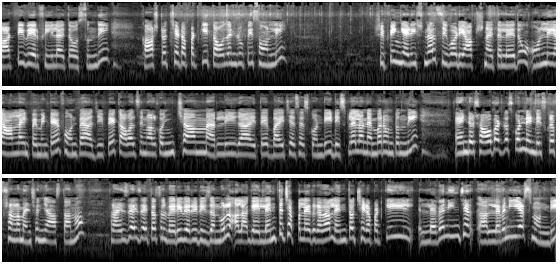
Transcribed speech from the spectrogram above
పార్టీ వేర్ ఫీల్ అయితే వస్తుంది. కాస్ట్ వచ్చేటప్పటికి thousand rupees only shipping additional COD option అయితే లేదు. ఓన్లీ ఆన్లైన్ పేమెంటే ఫోన్పే ఆ జీపే కావాల్సిన వాళ్ళు కొంచెం ఎర్లీగా అయితే బై చేసేసుకోండి. డిస్ప్లేలో నెంబర్ ఉంటుంది. అండ్ షాప్ అడ్రస్ కూడా నేను డిస్క్రిప్షన్లో మెన్షన్ చేస్తాను. ప్రైస్ రైజ్ అయితే అసలు వెరీ వెరీ రీజనబుల్ అలాగే లెంత్ చెప్పలేదు కదా లెంత్ వచ్చేటప్పటికి లెవెన్ ఇంచ్ లెవెన్ ఇయర్స్ నుండి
